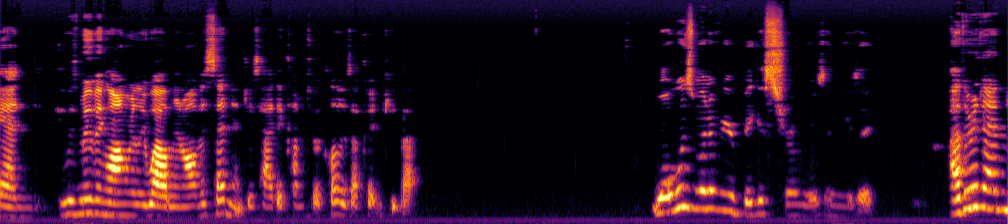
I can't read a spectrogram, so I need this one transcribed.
and it was moving along really well. And then all of a sudden, it just had to come to a close. I couldn't keep up. What was one of your biggest struggles in music? Other than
